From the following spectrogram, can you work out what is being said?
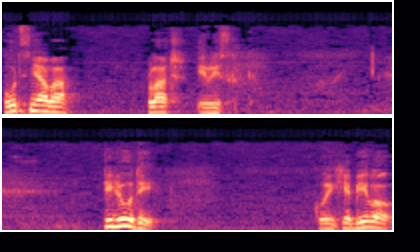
pucnjava, plač i liskak. Ti ljudi kojih je bilo,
